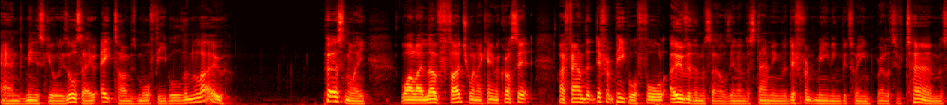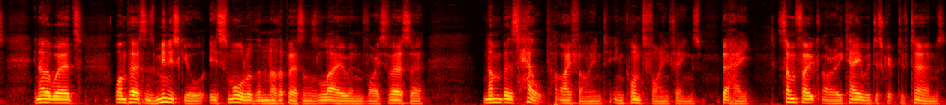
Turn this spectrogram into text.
and minuscule is also eight times more feeble than low. Personally, while I love fudge when I came across it, I found that different people fall over themselves in understanding the different meaning between relative terms. In other words, one person's minuscule is smaller than another person's low, and vice versa. Numbers help, I find, in quantifying things, but hey, some folk are okay with descriptive terms.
